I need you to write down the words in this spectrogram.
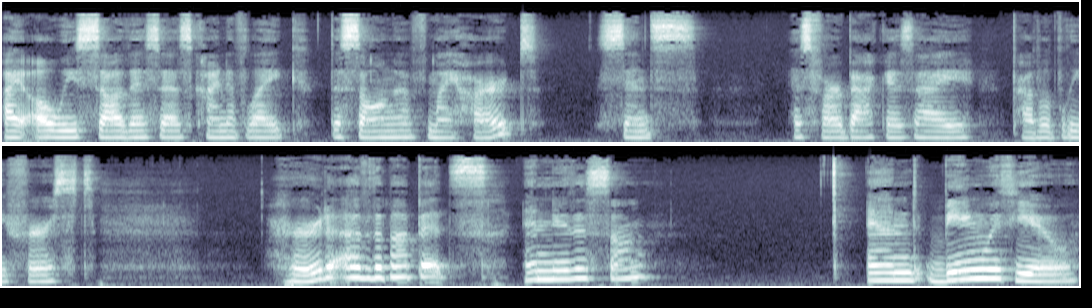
I always saw this as kind of like the song of my heart since as far back as I probably first heard of the Muppets and knew this song. And being with you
